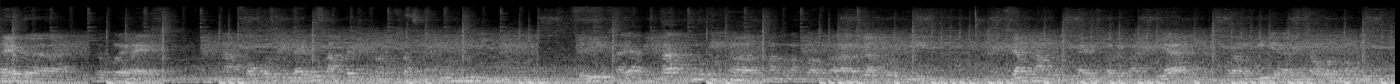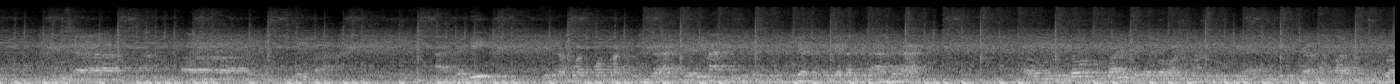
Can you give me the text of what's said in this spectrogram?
saya udah udah mulai. Nah fokus kita itu sampai tanggal 10 Juni. Jadi saya minta untuk teman-teman uh, ini yang ini sebagai manusia kurang lebih ya insya Allah kegiatan-kegiatan kita ada. kalau begitu kembali ke ketua masing-masing ya. Nanti kita dapat ketua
